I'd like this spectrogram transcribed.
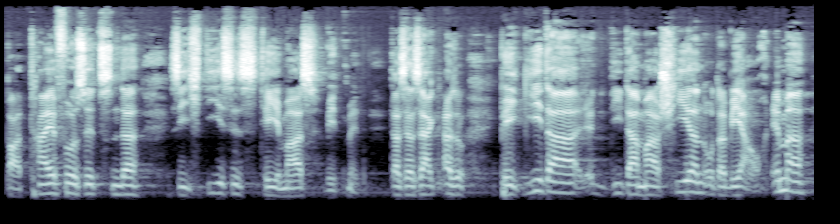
Parteivorsitzender sich dieses Themas widmet. Dass er sagt, also Pegida, die da marschieren oder wer auch immer,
